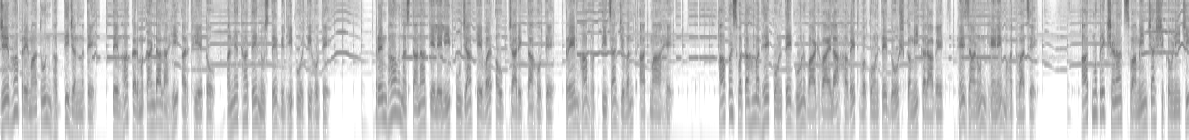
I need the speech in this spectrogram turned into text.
जेव्हा प्रेमातून भक्ती जन्मते तेव्हा कर्मकांडालाही अर्थ येतो अन्यथा ते नुसते विधीपूर्ती होते. प्रेमभाव नसताना केलेली पूजा केवळ औपचारिकता होते प्रेम हा भक्तीचा जिवंत आत्मा आहे. आपण स्वतःमध्ये कोणते गुण वाढवायला हवेत व कोणते दोष कमी करावेत हे जाणून घेणे महत्त्वाचे आत्मपरीक्षणात स्वामींच्या शिकवणीची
